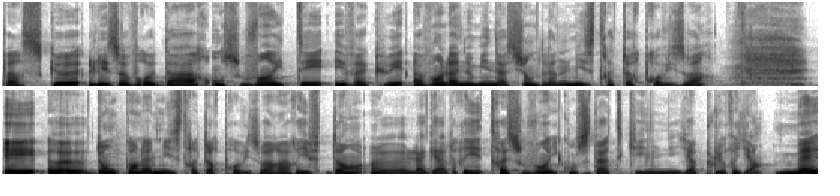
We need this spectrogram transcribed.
parce que les œuvres d'art ont souvent été évacuées avant la nomination de l'administrateur provisoire. Et euh, donc, quand l'administrateur provisoire arrive dans la galerie, très souvent, il constate qu'il n'y a plus rien. Mais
